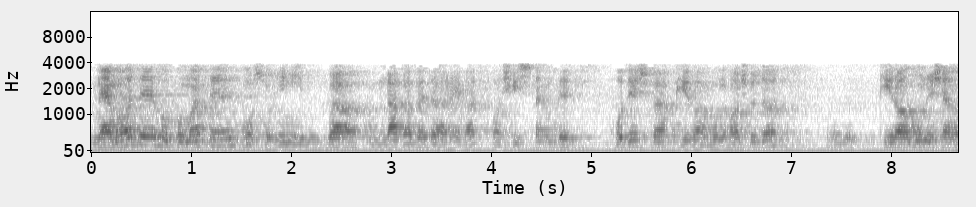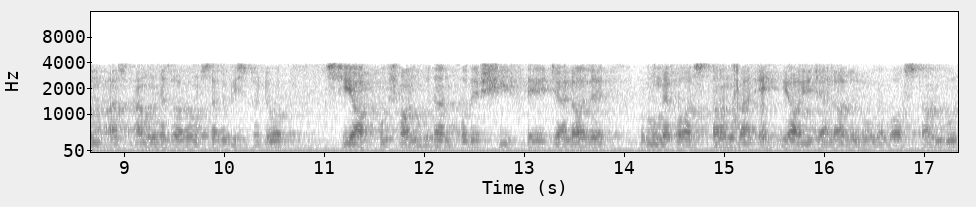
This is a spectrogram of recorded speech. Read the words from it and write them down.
نماد حکومت موسولینی بود و لقب در حقیقت فاشیست به خودش و پیرامونها داد. پیرامونش هم از همون 1922 سیاه پوشان بودن خود شیفته جلال روم باستان و احیای جلال روم باستان بود.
